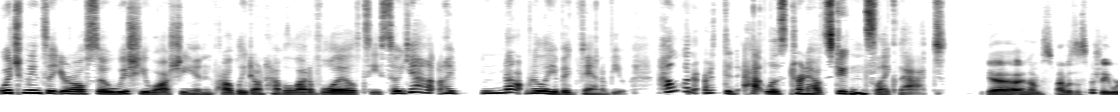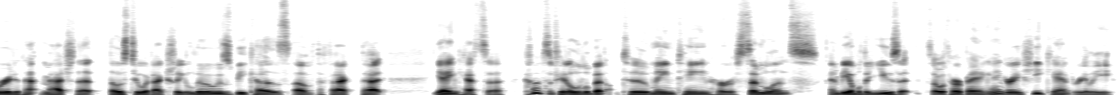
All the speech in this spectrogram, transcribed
which means that you're also wishy washy and probably don't have a lot of loyalty. So, yeah, I'm not really a big fan of you. How on earth did Atlas turn out students like that? Yeah, and I'm, I was especially worried in that match that those two would actually lose because of the fact that Yang has to concentrate a little bit to maintain her semblance and be able to use it. So with her being angry, she can't really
